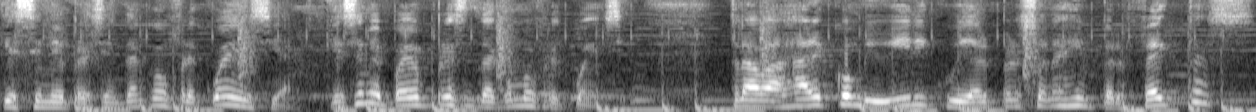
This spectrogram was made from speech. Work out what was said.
que se me presentan con frecuencia? ¿Qué se me puede presentar como frecuencia? Trabajar, convivir y cuidar personas imperfectas,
